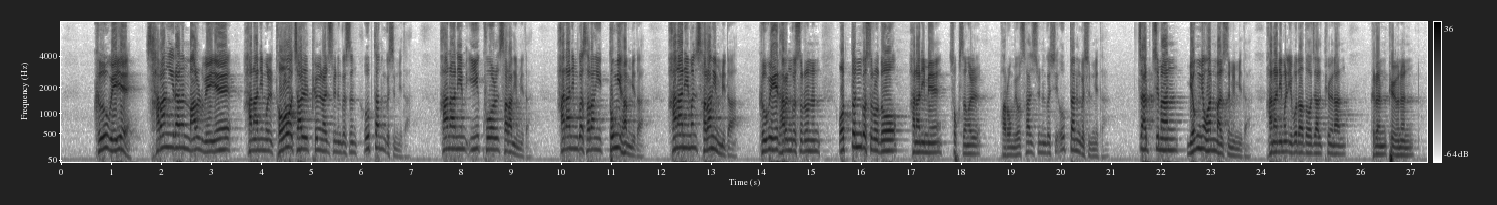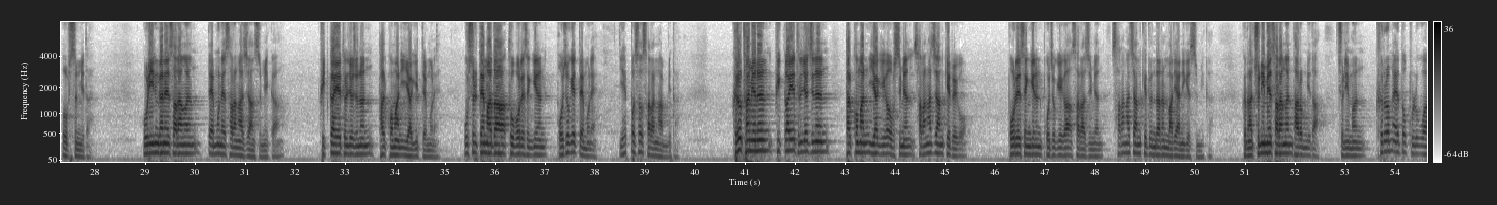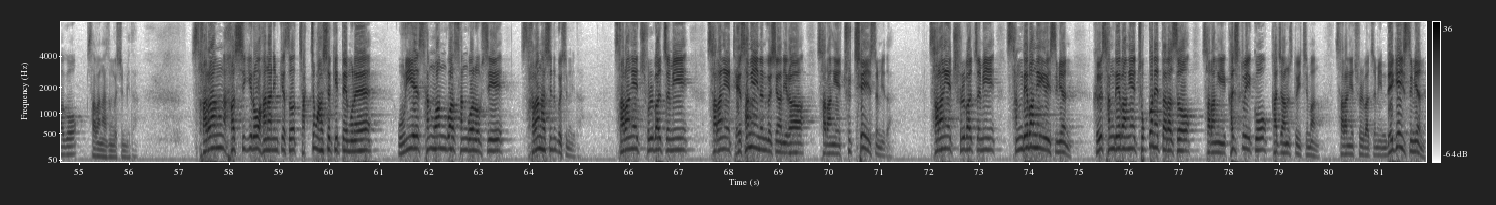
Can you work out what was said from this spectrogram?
그 외에 사랑이라는 말 외에 하나님을 더 잘 표현할 수 있는 것은 없다는 것입니다. 하나님 이퀄 사랑입니다. 하나님과 사랑이 동일합니다. 하나님은 사랑입니다. 그 외에 다른 것으로는 어떤 것으로도 하나님의 속성을 바로 묘사할 수 있는 것이 없다는 것입니다. 짧지만 명료한 말씀입니다. 하나님을 이보다 더 잘 표현한 그런 표현은 없습니다. 우리 인간의 사랑은 때문에 사랑하지 않습니까? 귓가에 들려주는 달콤한 이야기 때문에 웃을 때마다 두 볼에 생기는 보조개 때문에 예뻐서 사랑합니다. 그렇다면은 귓가에 들려지는 달콤한 이야기가 없으면 사랑하지 않게 되고 볼에 생기는 보조개가 사라지면 사랑하지 않게 된다는 말이 아니겠습니까? 그러나 주님의 사랑은 다릅니다. 주님은 그럼에도 불구하고 사랑하는 것입니다. 사랑하시기로 하나님께서 작정하셨기 때문에 우리의 상황과 상관없이 사랑하시는 것입니다. 사랑의 출발점이 사랑의 대상에 있는 것이 아니라 사랑의 주체에 있습니다. 사랑의 출발점이 상대방에게 있으면 그 상대방의 조건에 따라서 사랑이 갈 수도 있고 가지 않을 수도 있지만 사랑의 출발점이 내게 있으면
